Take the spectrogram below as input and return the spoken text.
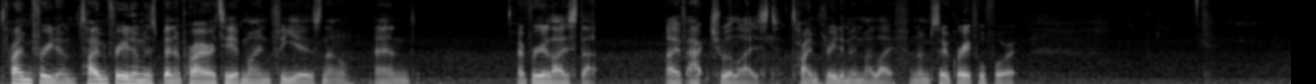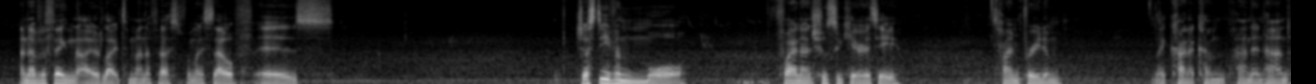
time freedom. Time freedom has been a priority of mine for years now, and I've realized that I've actualized time freedom in my life, and I'm so grateful for it. Another thing that I would like to manifest for myself is just even more financial security, time freedom. They kind of come hand in hand.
